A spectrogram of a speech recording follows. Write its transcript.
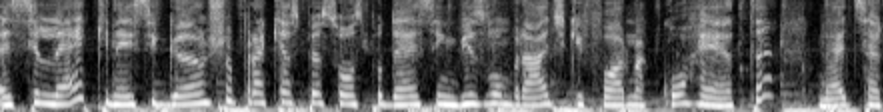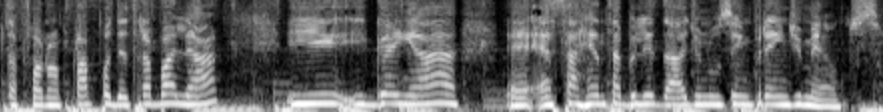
esse leque, né, esse gancho para que as pessoas pudessem vislumbrar de que forma correta, né, de certa forma para poder trabalhar e, e ganhar é, essa rentabilidade nos empreendimentos.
